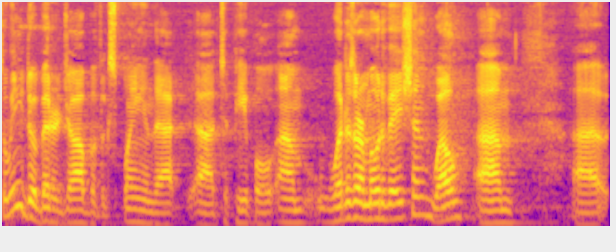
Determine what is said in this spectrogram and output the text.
so we need to do a better job of explaining that uh, to people. Um, what is our motivation? Well, um, uh,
